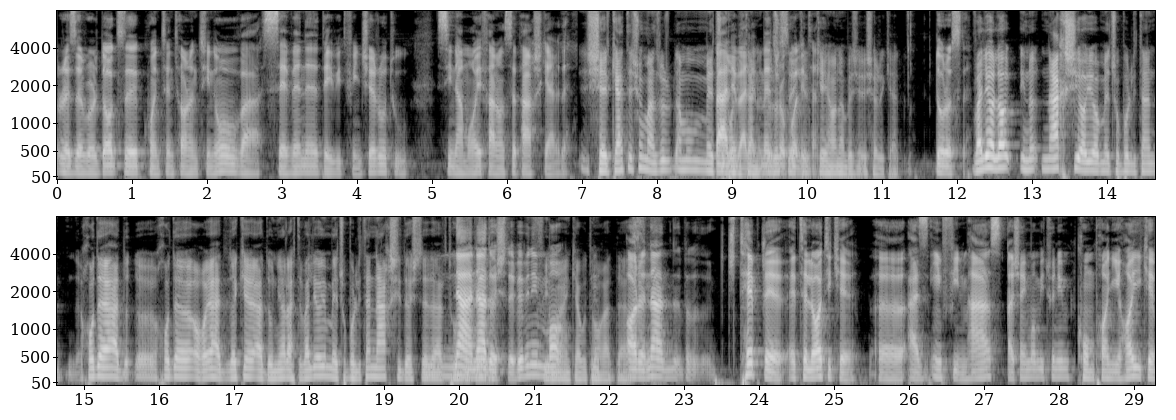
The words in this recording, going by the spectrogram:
Reservoir Dogs کوینتن تارانتینو و Seven دیوید فینچر رو تو سینماهای فرانسه پخش کرده. شرکتشون منظور همون متروپولیتن بله بله متروپولیتن کیهان هم بهش اشاره کرد. درسته. ولی حالا این نقشی آیا متروپولیتن خود خود آقای حدیدا که از دنیا رفته ولی آیا متروپولیتن نقشی داشته در نه نداشته. ببینیم ما آره نه طبق اطلاعاتی که از این فیلم هست قشنگ ما می‌تونیم کمپانی هایی که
